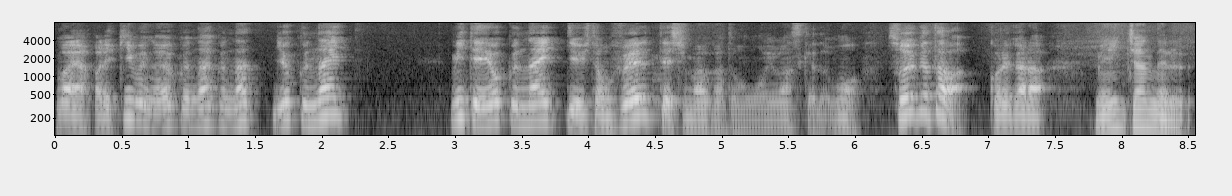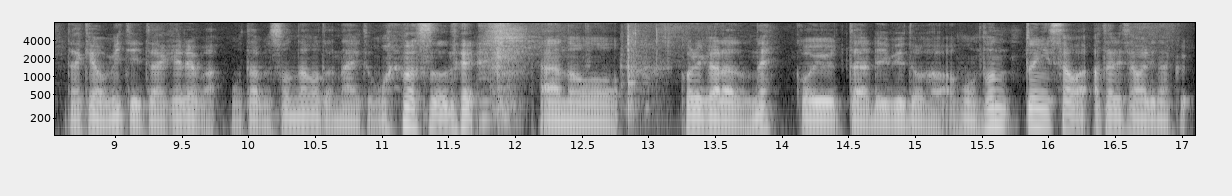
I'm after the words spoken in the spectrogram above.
まあやっぱり気分が良くなくな良くない見て良くないっていう人も増えてしまうかと思いますけどもそういう方はこれからメインチャンネルだけを見ていただければもう多分そんなことはないと思いますので あのこれからのねこういったレビュー動画はもう本当に当たり障りなく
